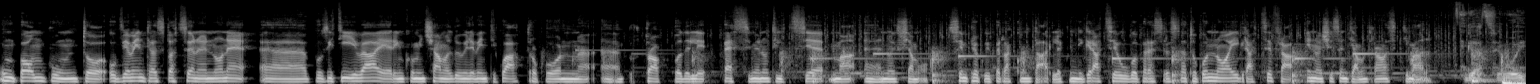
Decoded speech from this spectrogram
un po' un punto. Ovviamente la situazione non è eh, positiva e rincominciamo il 2024 con eh, purtroppo delle pessime notizie, ma eh, noi siamo sempre qui per raccontarle. Quindi grazie Ugo per essere stato con noi, grazie Fra e noi ci sentiamo tra una settimana. Grazie a voi.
